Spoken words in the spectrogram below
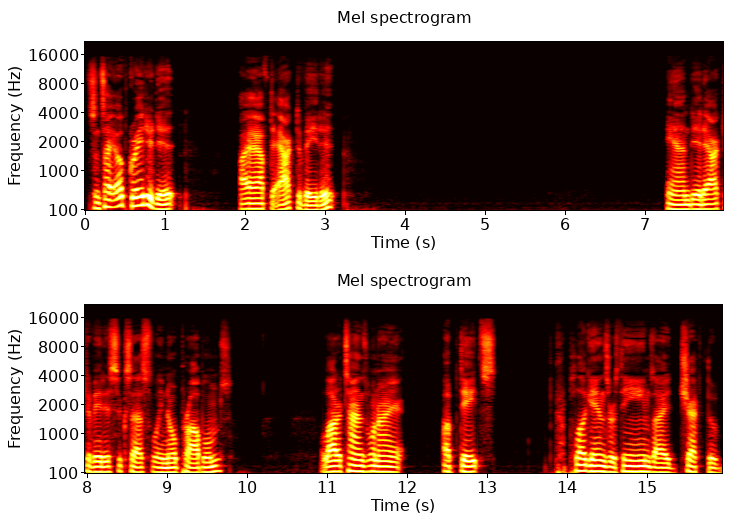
Since I upgraded it, I have to activate it. And it activated successfully, no problems. A lot of times when I update plugins or themes, I check the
